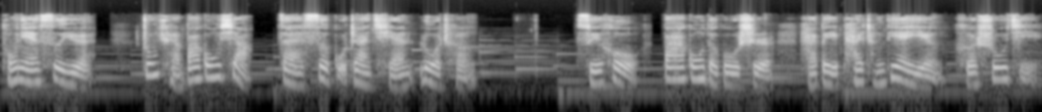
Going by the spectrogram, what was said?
同年四月，忠犬八公像在涩谷站前落成。随后，八公的故事还被拍成电影和书籍，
